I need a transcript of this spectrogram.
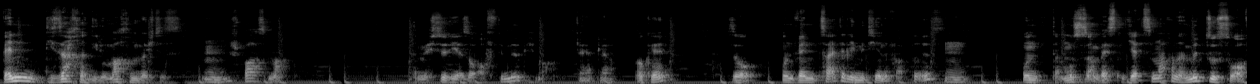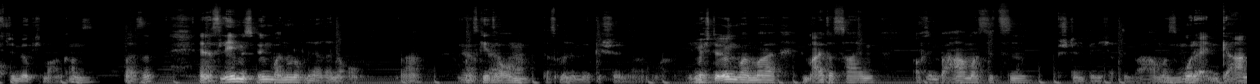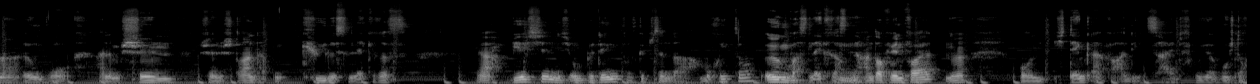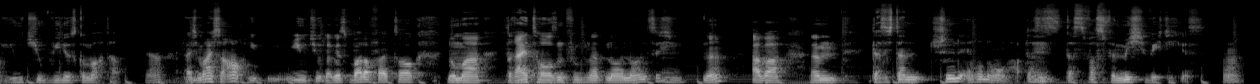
wenn die Sache, die du machen möchtest, Mhm. Spaß macht, dann möchtest du die ja so oft wie möglich machen. Ja, klar. Okay? So, und wenn Zeit der limitierende Faktor ist, Mhm. und dann musst du es am besten jetzt machen, damit du es so oft wie möglich machen kannst. Weißt du? Denn das Leben ist irgendwann nur noch eine Erinnerung. Ja? Und Ja, es geht ja, darum, dass man eine möglichst schöne Erinnerung hat. Ich möchte irgendwann mal im Altersheim auf den Bahamas sitzen. Bestimmt bin ich auf den Bahamas. Mhm. Oder in Ghana irgendwo an einem schönen, schönen Strand, habe ein kühles, leckeres ja, Bierchen, nicht unbedingt. Was gibt's denn da? Mojito? Irgendwas Leckeres in Mhm. der Hand auf jeden Fall. Ne? Und ich denke einfach an die Zeit früher, wo ich noch YouTube-Videos gemacht habe. Ja? Vielleicht mache ich da auch YouTube. Da gibt es Butterfly Talk Nummer 3599. Mhm. Ne? Aber ähm, dass ich dann schöne Erinnerungen habe, das Mhm. ist das, was für mich wichtig ist. Ja?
